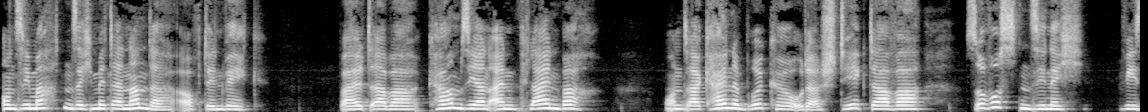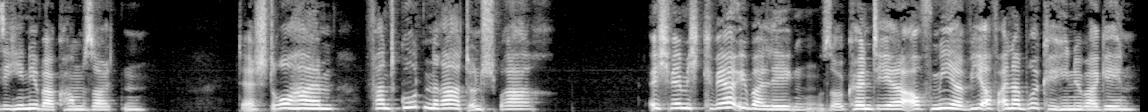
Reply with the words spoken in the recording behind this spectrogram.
und sie machten sich miteinander auf den Weg. Bald aber kamen sie an einen kleinen Bach, und da keine Brücke oder Steg da war, so wussten sie nicht, wie sie hinüberkommen sollten. Der Strohhalm fand guten Rat und sprach Ich will mich quer überlegen, so könnt ihr auf mir wie auf einer Brücke hinübergehen.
